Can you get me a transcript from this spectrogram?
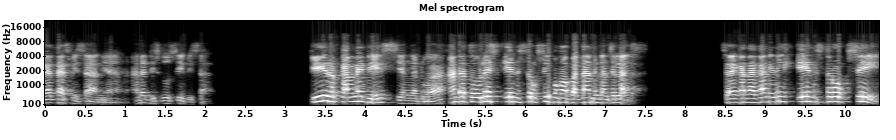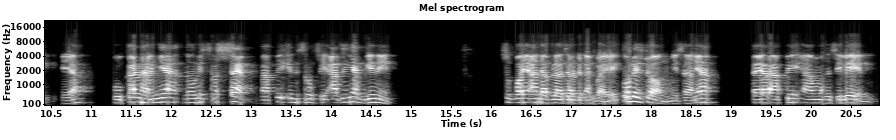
tetes misalnya. Anda diskusi bisa. Di rekam medis yang kedua, Anda tulis instruksi pengobatan dengan jelas. Saya katakan ini instruksi ya, bukan hanya nulis resep, tapi instruksi. Artinya begini, supaya Anda belajar dengan baik, tulis dong, misalnya terapi amoxicillin,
